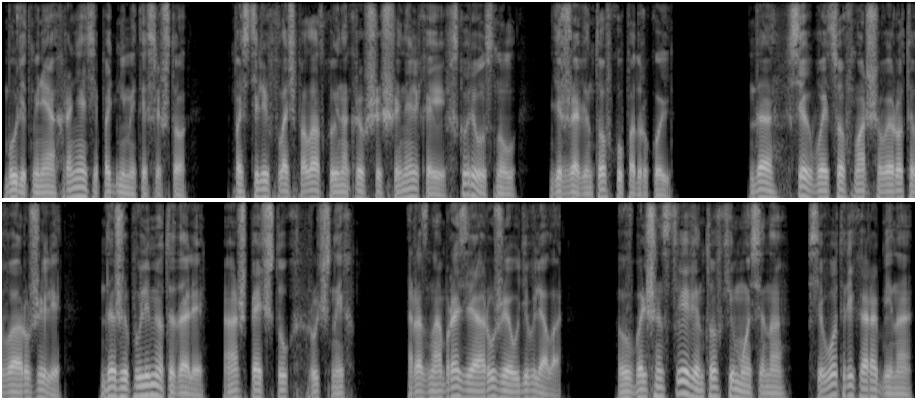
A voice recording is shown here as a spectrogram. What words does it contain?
будет меня охранять и поднимет, если что, Постелив плащ-палатку и накрывшись шинелькой, вскоре уснул, держа винтовку под рукой. Да, всех бойцов маршевой роты вооружили, даже пулеметы дали, аж пять штук, ручных. Разнообразие оружия удивляло. В большинстве винтовки Мосина, всего три карабина,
